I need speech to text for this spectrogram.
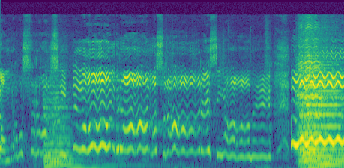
l'ombra mostrarsi, l'ombra mostrare si ame. Oh!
